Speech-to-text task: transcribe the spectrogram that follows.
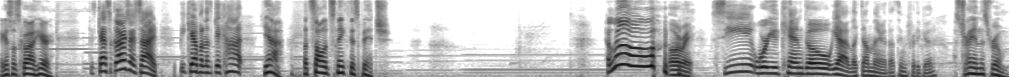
I guess let's go out here. There's castle guards outside. Be careful not to get caught. Yeah, let's solid snake this bitch. Hello. All right. See where you can go. Yeah, like down there. That seems pretty good. let's try in this room.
